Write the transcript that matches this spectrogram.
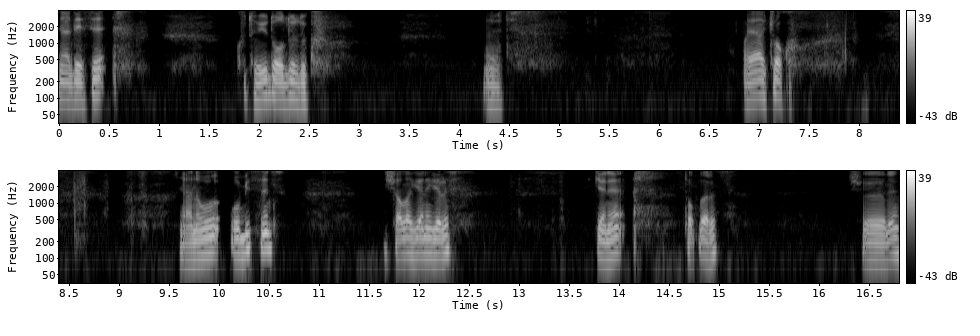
Neredeyse kutuyu doldurduk. Evet. Bayağı çok. Yani bu, bu bitsin. İnşallah gene gelir. Gene toplarız. Şöyle.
